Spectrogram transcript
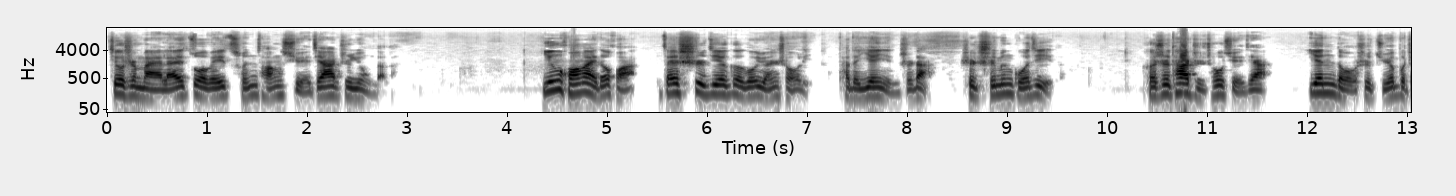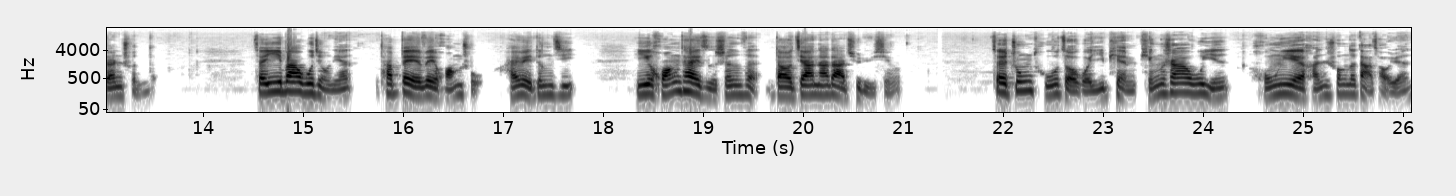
就是买来作为存藏雪茄之用的了。英皇爱德华在世界各国元首里，他的烟瘾之大是驰名国际的。可是他只抽雪茄。烟斗是绝不沾唇的。在一八五九年，他被位皇储，还未登基，以皇太子身份到加拿大去旅行，在中途走过一片平沙无垠、红叶寒霜的大草原，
